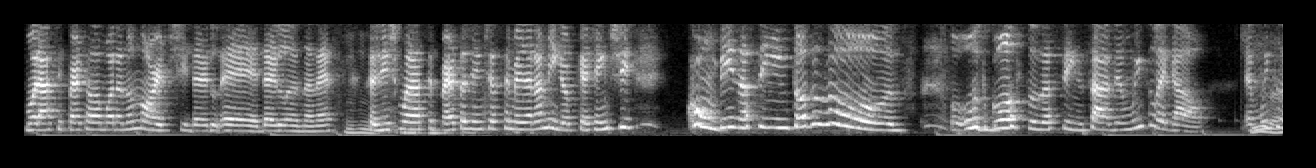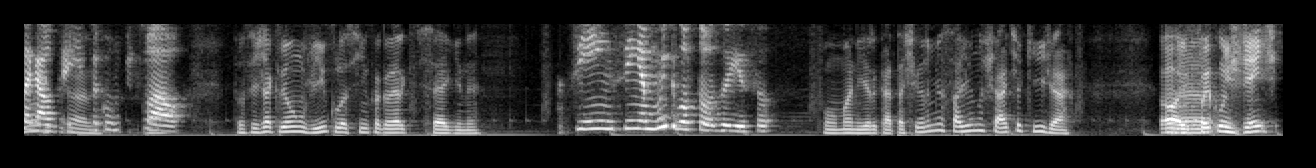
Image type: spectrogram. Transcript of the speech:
morasse perto, ela mora no norte da, é, da Irlanda, né? Uhum. Se a gente morasse perto, a gente ia ser melhor amiga, porque a gente combina assim em todos os, os gostos, assim, sabe? É muito legal. É que é muito legal ter cara. isso com o pessoal. Então você já criou um vínculo assim com a galera que te segue, né? Sim, sim, é muito gostoso isso. Pô, maneiro, cara. Tá chegando mensagem no chat aqui já. Ó, é... e foi com gente.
